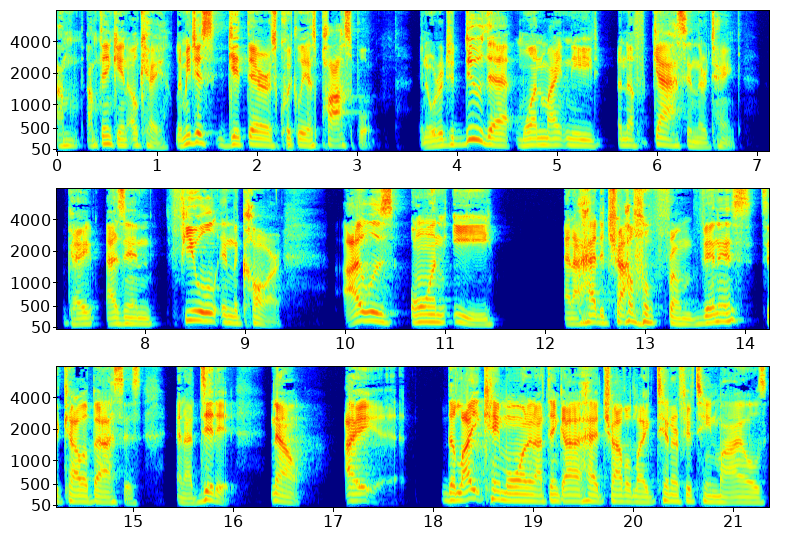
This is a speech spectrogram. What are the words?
I'm I'm thinking, okay, let me just get there as quickly as possible. In order to do that, one might need enough gas in their tank, okay, as in fuel in the car. I was on E and I had to travel from Venice to Calabasas, and I did it. Now, I the light came on, and I think I had traveled like 10 or 15 miles.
